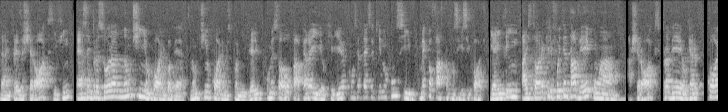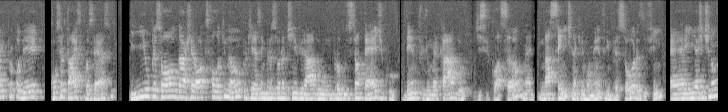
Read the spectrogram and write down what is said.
da empresa Xerox, enfim, essa impressora não tinha o código aberto, não tinha o código disponível. Ele começou, opa, peraí, eu queria consertar isso aqui não consigo. Como é que eu faço para conseguir esse código? E aí tem a história que ele foi tentar ver com a, a Xerox para ver, eu quero código para poder consertar esse processo. E o pessoal da Xerox falou que não, porque essa impressora tinha virado um produto estratégico dentro de um mercado de circulação, né, nascente naquele momento, de impressoras, enfim, é, e a gente não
